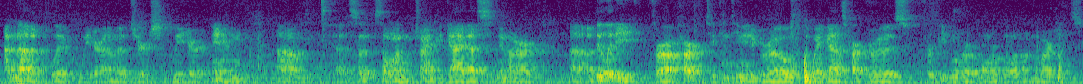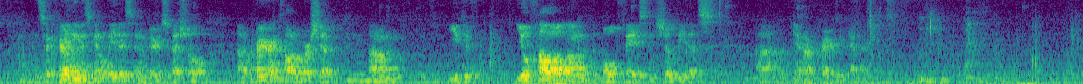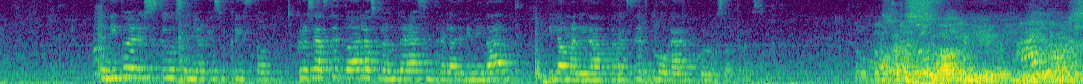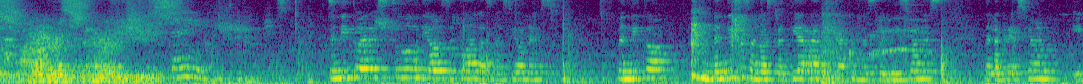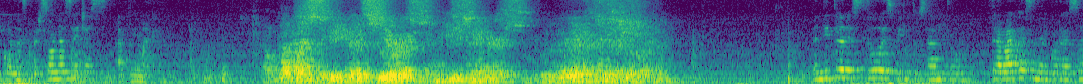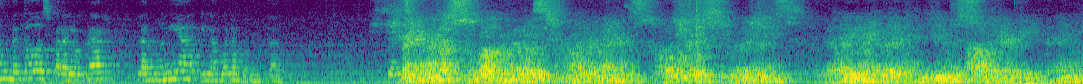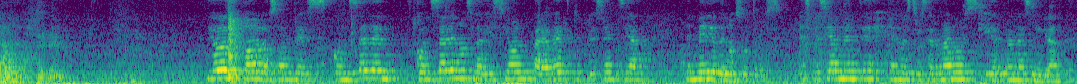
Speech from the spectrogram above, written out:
I'm not a political leader, I'm a church leader, and um, uh, so someone trying to guide us in our uh, ability for our heart to continue to grow the way God's heart grows for people who are vulnerable and on the margins. And so Caroline is going to lead us in a very special uh, prayer and call to worship. Um, You could, you'll follow along with the bold face, and she'll lead us uh, in our prayer together. Bendito eres tú, Señor Jesucristo. Cruzaste todas las fronteras entre la divinidad y la humanidad para hacer tu hogar con nosotros. Bendito eres tú, Dios de todas las naciones. Bendito, bendices a nuestra tierra rica con las bendiciones de la creación y con las personas hechas a tu imagen. Bendito eres tú, Espíritu Santo. Trabajas en el corazón de todos para lograr la armonía y la buena voluntad. Todos los hombres, concédenos la visión para ver tu presencia en medio de nosotros, especialmente en nuestros hermanos y hermanas migrantes.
